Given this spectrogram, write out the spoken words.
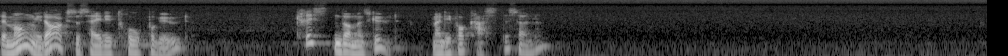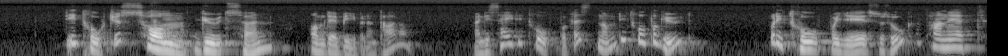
Det er mange i dag som sier de tror på Gud, kristendommens Gud, men de forkaster Sønnen. De tror ikke som Guds sønn om det Bibelen taler om. Men de sier de tror på kristendom, de tror på Gud. Og de tror på Jesus òg, at han er et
